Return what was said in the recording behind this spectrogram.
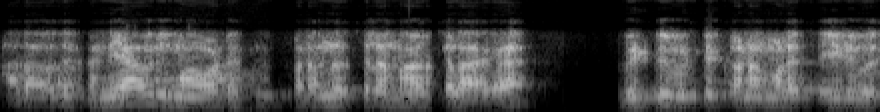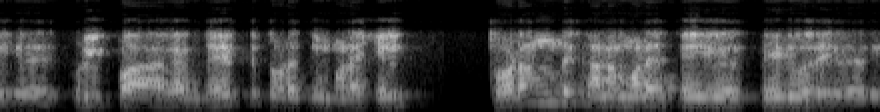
அதாவது கன்னியாகுமரி மாவட்டத்தில் கடந்த சில நாட்களாக விட்டு விட்டு கனமழை பெய்து வருகிறது. குறிப்பாக மேற்கு தொடர்ச்சி மலையில் தொடர்ந்து கனமழை பெய்து பெய்து வருகிறது.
